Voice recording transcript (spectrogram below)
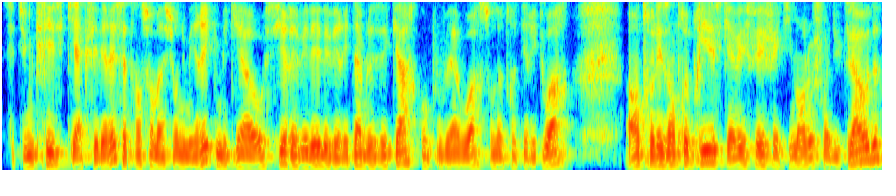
c'est une crise qui a accéléré cette transformation numérique, mais qui a aussi révélé les véritables écarts qu'on pouvait avoir sur notre territoire entre les entreprises qui avaient fait effectivement le choix du cloud,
